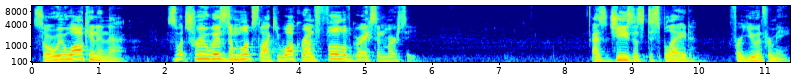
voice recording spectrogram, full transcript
So, are we walking in that? This is what true wisdom looks like. You walk around full of grace and mercy as Jesus displayed for you and for me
